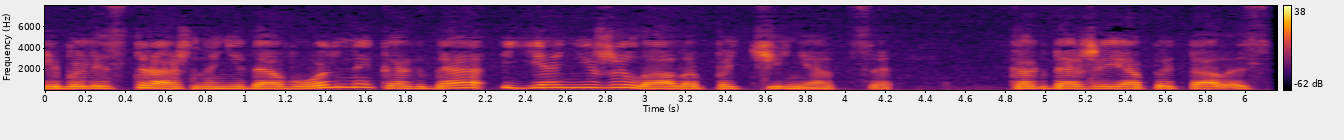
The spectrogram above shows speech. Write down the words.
и были страшно недовольны, когда я не желала подчиняться. Когда же я пыталась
